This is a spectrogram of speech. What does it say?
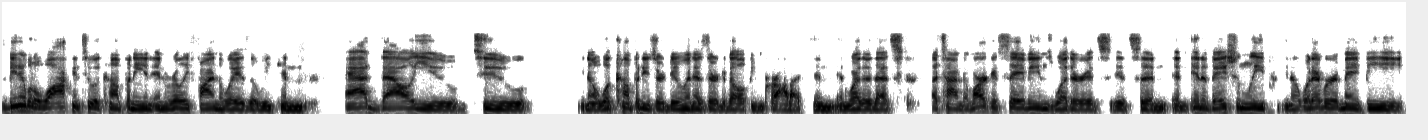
is being able to walk into a company and, and really find the ways that we can add value to you know what companies are doing as they're developing product and, and whether that's a time to market savings whether it's it's an, an innovation leap you know whatever it may be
